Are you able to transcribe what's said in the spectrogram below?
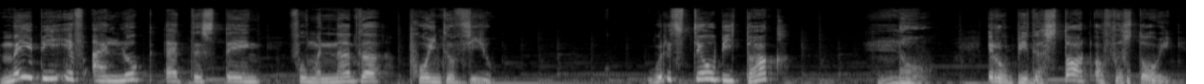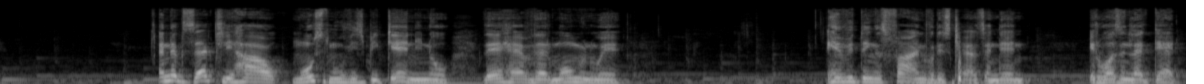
Maybe if I looked at this thing from another point of view, would it still be dark? No. It'll be the start of the story. And exactly how most movies begin, you know, they have that moment where everything is fine for this character, and then it wasn't like that.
